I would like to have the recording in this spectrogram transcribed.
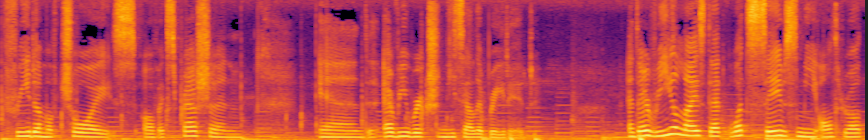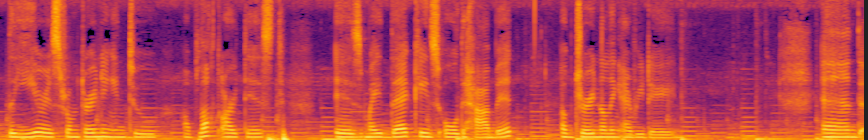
freedom of choice, of expression, and every work should be celebrated. And I realized that what saves me all throughout the years from turning into a blocked artist is my decades old habit of journaling every day. And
